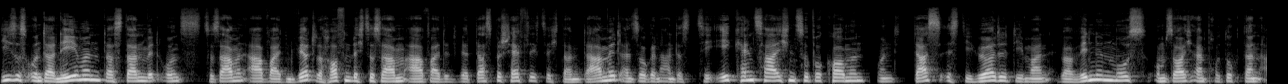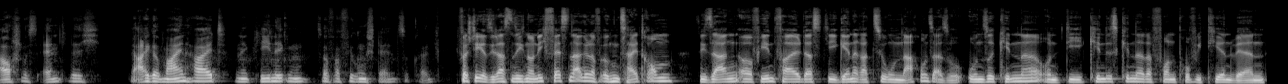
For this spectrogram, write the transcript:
dieses Unternehmen, das dann mit uns zusammenarbeiten wird oder hoffentlich zusammenarbeitet wird, das beschäftigt sich dann damit, ein sogenanntes CE-Kennzeichen zu bekommen. Und das ist die Hürde, die man überwinden muss, um solch ein Produkt dann auch schlussendlich der Allgemeinheit in den Kliniken zur Verfügung stellen zu können. Ich verstehe, Sie lassen sich noch nicht festnageln auf irgendeinen Zeitraum. Sie sagen auf jeden Fall, dass die Generation nach uns, also unsere Kinder und die Kindeskinder davon profitieren werden,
